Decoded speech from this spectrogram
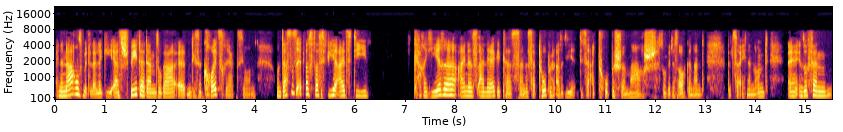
eine Nahrungsmittelallergie, erst später dann sogar äh, diese Kreuzreaktion. Und das ist etwas, was wir als die Karriere eines Allergikers, eines atopischen, also die, dieser atopische Marsch, so wird es auch genannt, bezeichnen. Und äh, insofern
